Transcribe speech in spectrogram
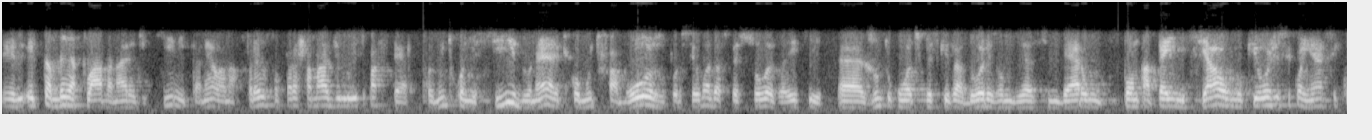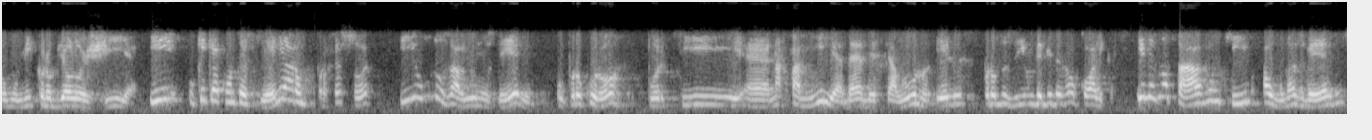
ele, ele, também atuava na área de química, né, lá na França, era chamado de Louis Pasteur. Foi muito conhecido, né, ficou muito famoso por ser uma das pessoas aí que, é, junto com outros pesquisadores, vamos dizer assim, deram um pontapé inicial no que hoje se conhece como microbiologia. E o que, que acontecia? Ele era um professor e um dos alunos dele o procurou porque é, na família né, desse aluno eles produziam bebidas alcoólicas. E eles notavam que algumas vezes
